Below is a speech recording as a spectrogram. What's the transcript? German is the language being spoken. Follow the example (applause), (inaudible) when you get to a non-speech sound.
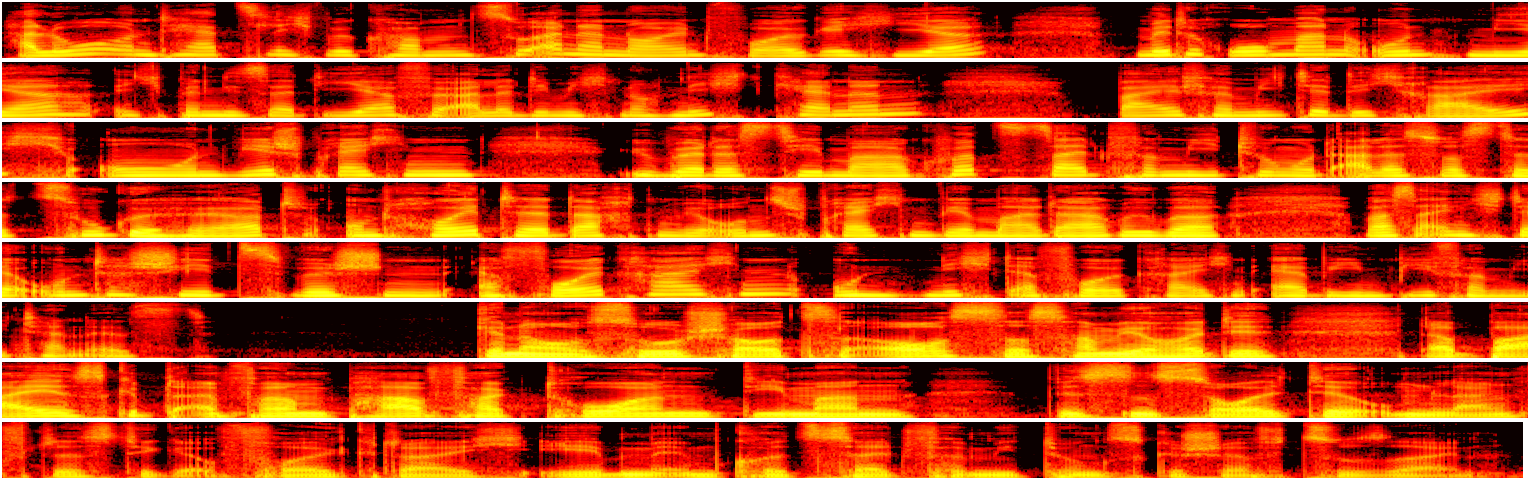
Hallo und herzlich willkommen zu einer neuen Folge hier mit Roman und mir. Ich bin die Sadia, für alle, die mich noch nicht kennen, bei Vermiete dich reich. Und wir sprechen über das Thema Kurzzeitvermietung und alles, was dazugehört. Und heute dachten wir uns, sprechen wir mal darüber, was eigentlich der Unterschied zwischen erfolgreichen und nicht erfolgreichen Airbnb-Vermietern ist. Genau, so schaut es aus. Das haben wir heute dabei. Es gibt einfach ein paar Faktoren, die man wissen sollte, um langfristig erfolgreich eben im Kurzzeitvermietungsgeschäft zu sein.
